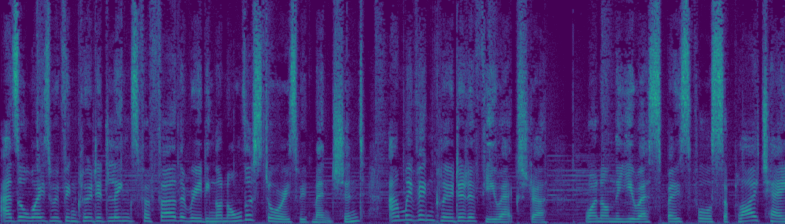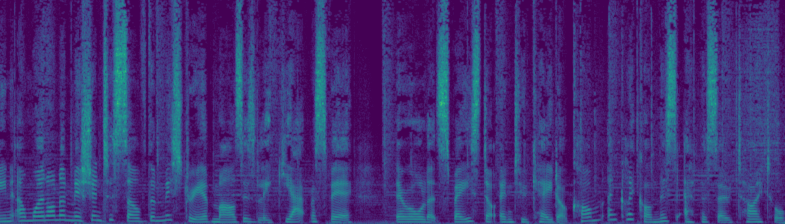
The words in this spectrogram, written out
As always, we've included links for further reading on all the stories we've mentioned, and we've included a few extra one on the US Space Force supply chain, and one on a mission to solve the mystery of Mars's leaky atmosphere. They're all at space.n2k.com and click on this episode title.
